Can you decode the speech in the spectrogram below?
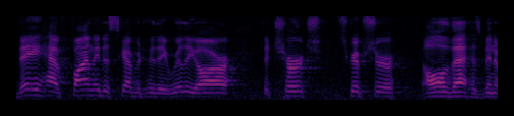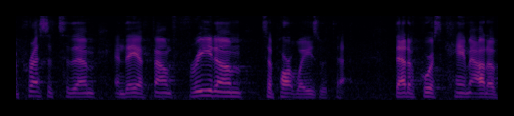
they have finally discovered who they really are. The church, scripture, all of that has been oppressive to them, and they have found freedom to part ways with that. That, of course, came out of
